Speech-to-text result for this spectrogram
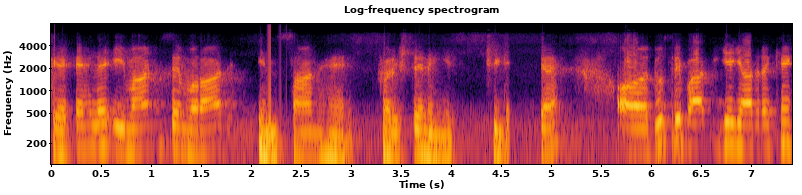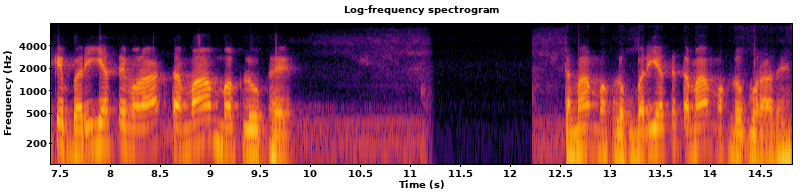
کہ اہل ایمان سے مراد انسان ہے فرشتے نہیں ٹھیک ہے؟ اور دوسری بات یہ یاد رکھیں کہ بریہ سے مراد تمام مخلوق ہے۔ تمام مخلوق، بریہ سے تمام مخلوق مراد ہیں۔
